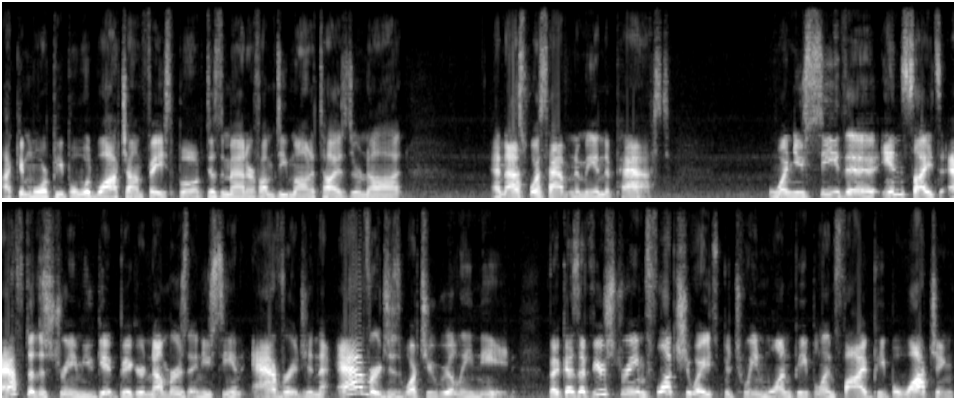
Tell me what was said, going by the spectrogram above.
I can more people would watch on Facebook. Doesn't matter if I'm demonetized or not. And that's what's happened to me in the past when you see the insights after the stream, you get bigger numbers and you see an average. And the average is what you really need. Because if your stream fluctuates between one people and five people watching,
